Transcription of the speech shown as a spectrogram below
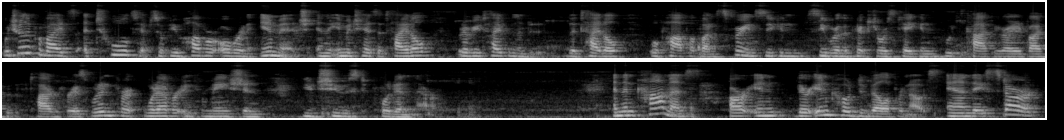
which really provides a tooltip. So if you hover over an image and the image has a title, whatever you type in the, the title will pop up on screen so you can see where the picture was taken, who it's copyrighted by, who the photographer is, what whatever information you choose to put in there. And then comments are in, they're in code developer notes, and they start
